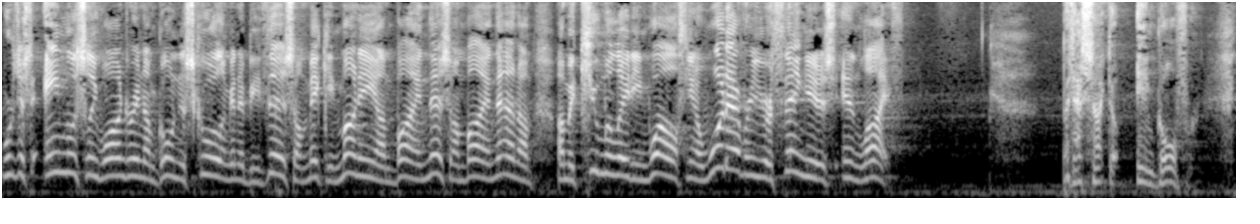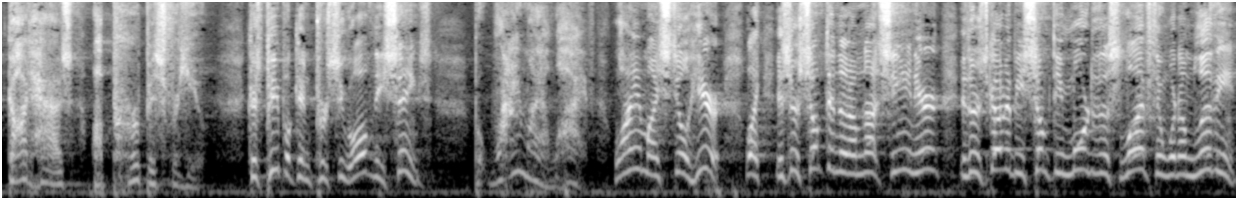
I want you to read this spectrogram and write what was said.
we're just aimlessly wandering. I'm going to school, I'm going to be this, I'm making money, I'm buying this, I'm buying that, I'm, I'm accumulating wealth, you know, whatever your thing is in life. But that's not the end goal for. God has a purpose for you. Because people can pursue all these things, but why am I alive? Why am I still here? Like, is there something that I'm not seeing here? There's got to be something more to this life than what I'm living.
